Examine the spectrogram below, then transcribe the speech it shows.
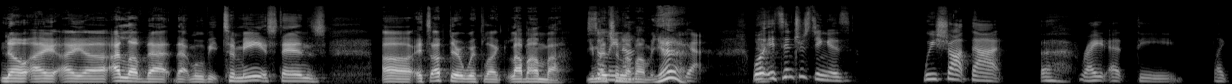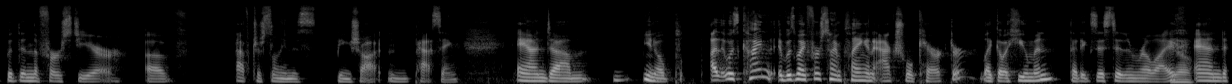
No, I I uh, I love that that movie. To me, it stands. Uh, it's up there with like La Bamba. You mentioned La Bamba. Yeah. Yeah. Well, it's interesting is we shot that uh, right at the like within the first year of after Selena's being shot and passing, and um, you know. It was kind it was my first time playing an actual character like a human that existed in real life Yeah. and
